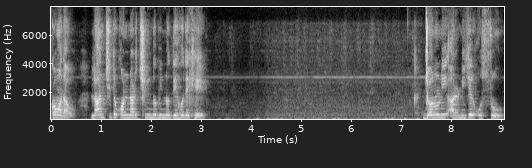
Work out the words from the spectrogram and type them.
কমা দাও। লাঞ্ছিত কন্যার ছিন্ন ভিন্ন দেহ দেখে জননী আর নিজের অশ্রু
